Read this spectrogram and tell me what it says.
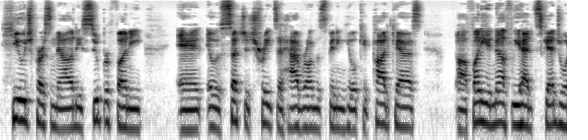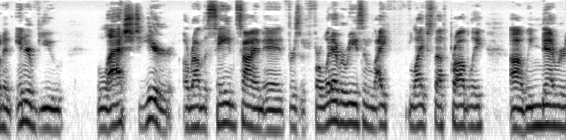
huge personality, super funny, and it was such a treat to have her on the Spinning Heel Kick podcast. Uh, funny enough, we had scheduled an interview last year around the same time, and for for whatever reason, life life stuff probably, uh, we never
